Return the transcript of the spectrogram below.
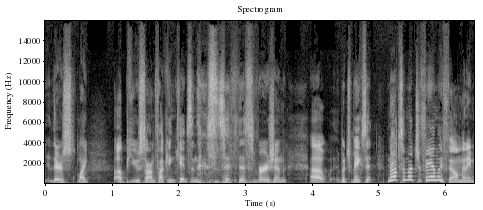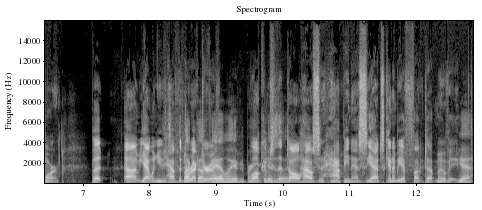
there's like abuse on fucking kids in this in this version, uh, which makes it not so much a family film anymore. Um, yeah, when you have the fucked up director of family if you bring your Welcome to kids the that. Dollhouse and Happiness, yeah, it's going to be a fucked up movie. Yeah.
